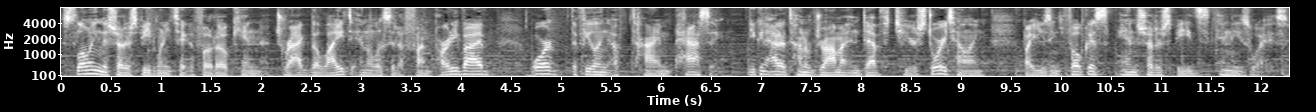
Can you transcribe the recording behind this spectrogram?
Slowing the shutter speed when you take a photo can drag the light and elicit a fun party vibe, or the feeling of time passing. You can add a ton of drama and depth to your storytelling by using focus and shutter speeds in these ways.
